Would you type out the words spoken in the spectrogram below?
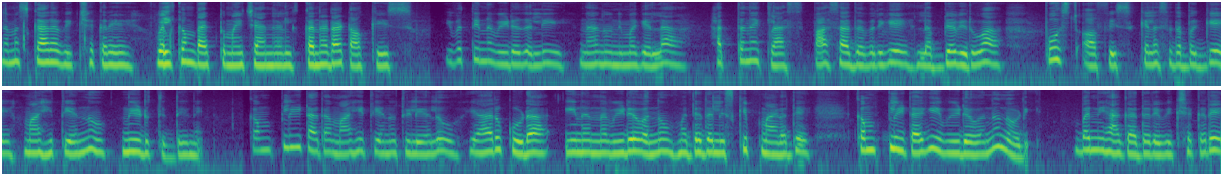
ನಮಸ್ಕಾರ ವೀಕ್ಷಕರೇ welcome back to my channel Kannada Talkies ಇವತ್ತಿನ ವಿಡಿಯೋದಲ್ಲಿ ನಾನು ನಿಮಗೆಲ್ಲ ಹತ್ತನೇ ಕ್ಲಾಸ್ ಪಾಸಾದವರಿಗೆ ಲಭ್ಯವಿರುವ ಪೋಸ್ಟ್ ಆಫೀಸ್ ಕೆಲಸದ ಬಗ್ಗೆ ಮಾಹಿತಿಯನ್ನು ನೀಡುತ್ತಿದ್ದೇನೆ. ಕಂಪ್ಲೀಟ್ ಆದ ಮಾಹಿತಿಯನ್ನು ತಿಳಿಯಲು ಯಾರು ಕೂಡ ಈ ನನ್ನ ವಿಡಿಯೋವನ್ನು ಮಧ್ಯದಲ್ಲಿ ಸ್ಕಿಪ್ ಮಾಡದೆ ಕಂಪ್ಲೀಟಾಗಿ ವಿಡಿಯೋವನ್ನು ನೋಡಿ. ಬನ್ನಿ ಹಾಗಾದರೆ ವೀಕ್ಷಕರೇ,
